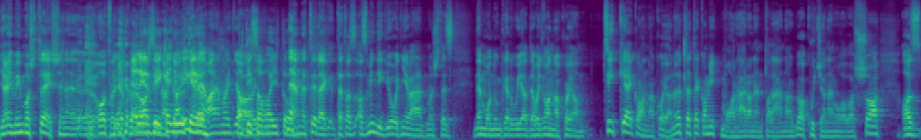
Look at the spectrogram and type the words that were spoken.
Ja, én még most teljesen ö, ott vagyok. Elérzékenyültél igen, nem, hanem, hogy ja, a ti szavaitól. Nem, mert tényleg, tehát az, az mindig jó, hogy nyilván most ez nem mondunk el újat, de hogy vannak olyan cikkek, vannak olyan ötletek, amik marhára nem találnak be, a kutya nem olvassa, az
